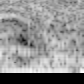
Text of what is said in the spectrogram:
Destrucción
